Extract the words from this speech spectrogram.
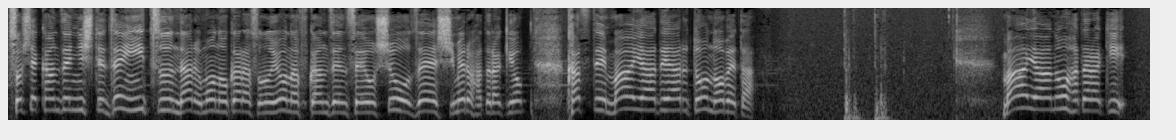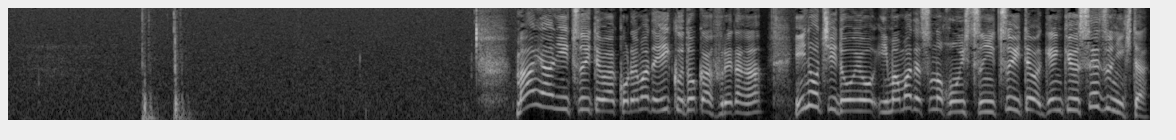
そして完全にして全一なるものからそのような不完全性を小勢占める働きを、かつてマーヤーであると述べた。マーヤーの働き。マーヤーについてはこれまで幾度か触れたが、命同様今までその本質については言及せずにきた。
